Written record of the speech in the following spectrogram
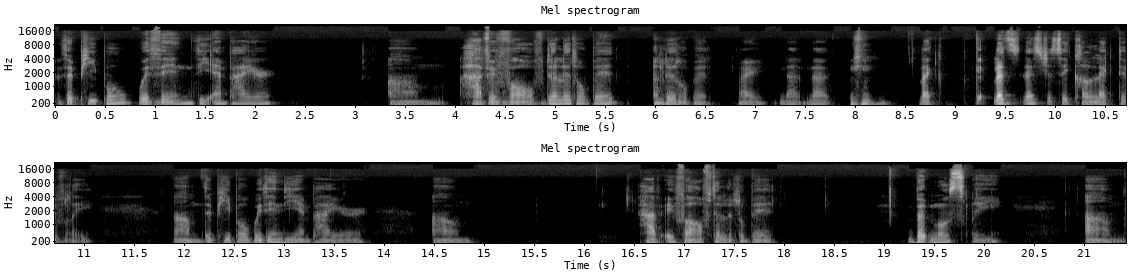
the people within the empire um, have evolved a little bit, a little bit, right? Not not like let's let's just say collectively um, the people within the empire um, have evolved a little bit, but mostly um,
